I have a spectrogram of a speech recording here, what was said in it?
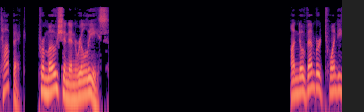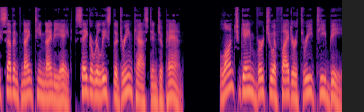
Topic: Promotion and release. On November 27, 1998, Sega released the Dreamcast in Japan. Launch game Virtua Fighter 3 TB,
